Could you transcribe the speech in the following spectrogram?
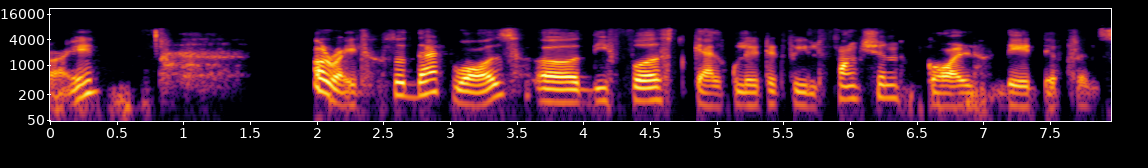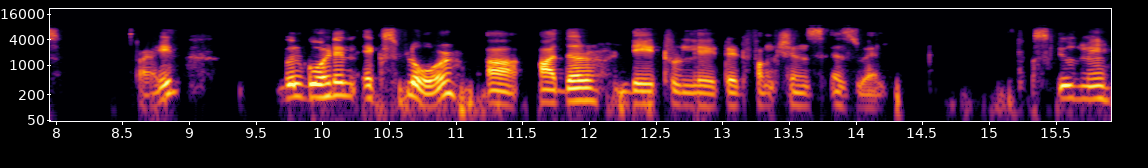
right all right. So that was uh, the first calculated field function called date difference right? We'll go ahead and explore uh, other date related functions as well. Excuse me.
